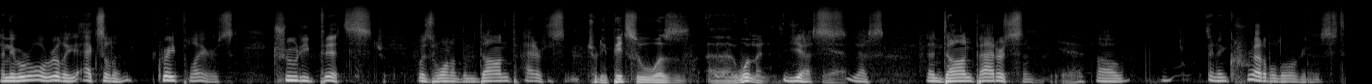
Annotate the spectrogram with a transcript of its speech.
and they were all really excellent, great players. Trudy Pitts was one of them. Don Patterson, Trudy Pitts, who was a woman. yes, yes, and Don Patterson, Yeah. uh, an incredible organist.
